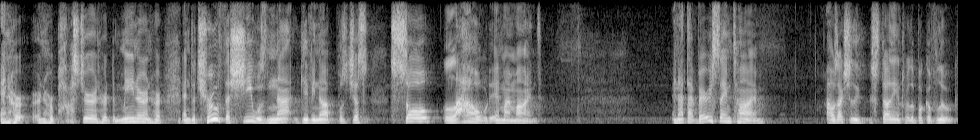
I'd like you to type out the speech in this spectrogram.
And her, and her posture and her demeanor and, her, and the truth that she was not giving up was just so loud in my mind. And at that very same time, I was actually studying through the book of Luke.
